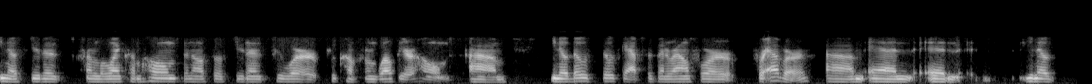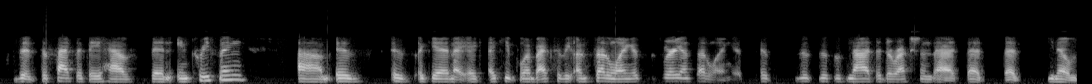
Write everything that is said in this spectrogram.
you know students from low income homes and also students who were who come from wealthier homes. Um, you know those those gaps have been around for forever, um, and and you know the the fact that they have been increasing um, is is again I, I keep going back to the unsettling. It's, it's very unsettling. It's, it's this this is not the direction that that that you know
